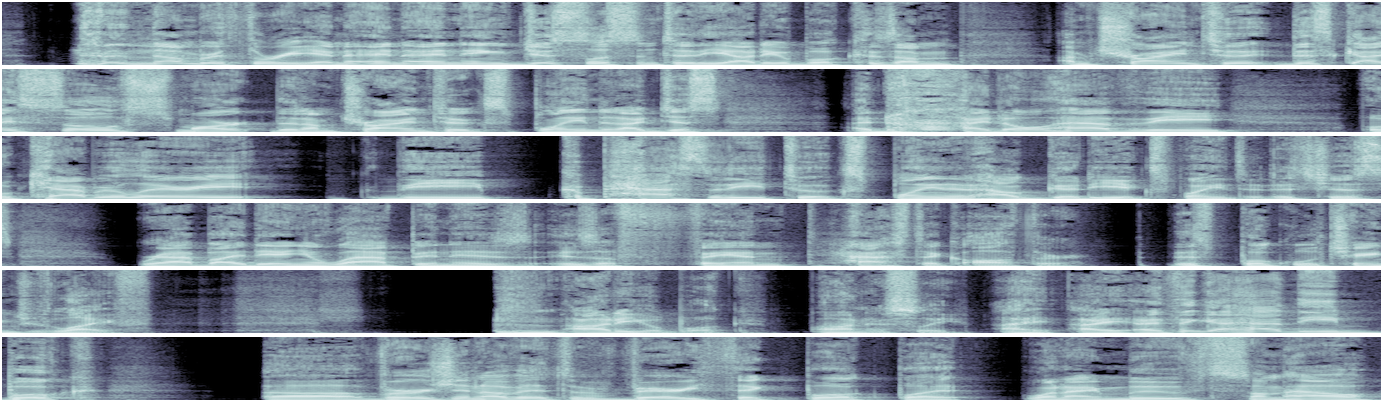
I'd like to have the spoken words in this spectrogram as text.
Number three, and, and and just listen to the audiobook because I'm I'm trying to. This guy's so smart that I'm trying to explain it. I just I don't I don't have the vocabulary, the capacity to explain it. How good he explains it. It's just Rabbi Daniel Lapin is is a fantastic author this book will change your life. Audiobook, honestly. I, I, I think I had the book uh, version of it. It's a very thick book, but when I moved, somehow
